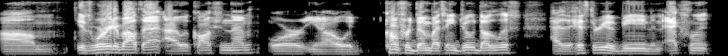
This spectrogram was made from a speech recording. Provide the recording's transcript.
um, is worried about that, I would caution them, or you know, would comfort them by saying Joe Douglas has a history of being an excellent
